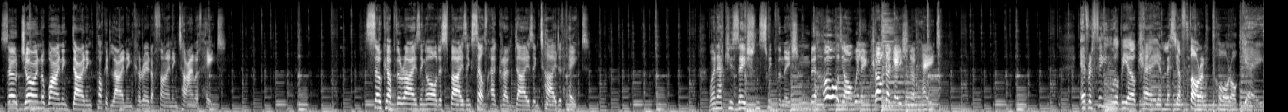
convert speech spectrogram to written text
So join the whining, dining, pocket lining, career defining time of hate. Soak up the rising, all despising, self aggrandizing tide of hate. When accusations sweep the nation, behold your willing congregation of hate. Everything will be okay unless you're foreign, poor, or gay.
